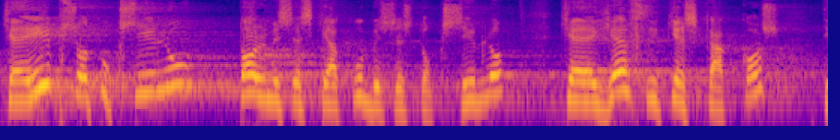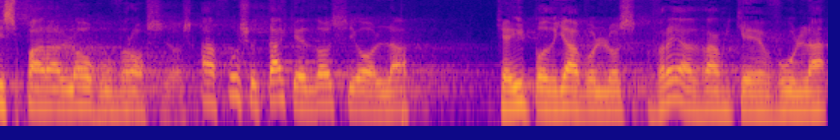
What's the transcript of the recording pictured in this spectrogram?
Και ύψο του ξύλου τόλμησες και ακούμπησες το ξύλο και γεύθηκες κακός της παραλόγου βρόσεως. Αφού σου τα είχε δώσει όλα και είπε ο διάβολος βρε Αδάμ και Ευούλα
